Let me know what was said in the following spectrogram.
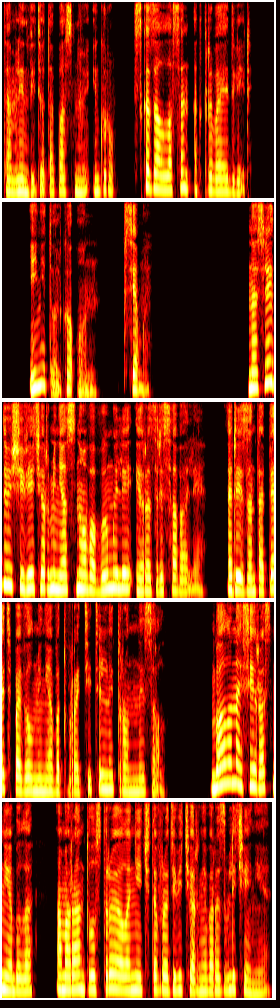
Тамлин ведет опасную игру, сказал Лосен, открывая дверь. И не только он. Все мы. На следующий вечер меня снова вымыли и разрисовали. Ризант опять повел меня в отвратительный тронный зал. Бала на сей раз не было, а Маранта устроила нечто вроде вечернего развлечения.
